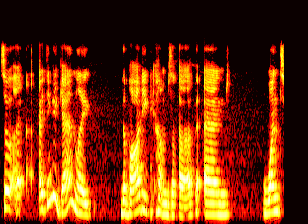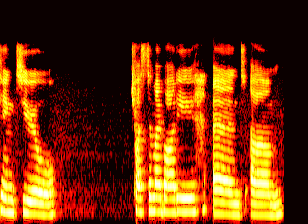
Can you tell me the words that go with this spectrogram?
so I, I think again, like the body comes up and wanting to trust in my body and um,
